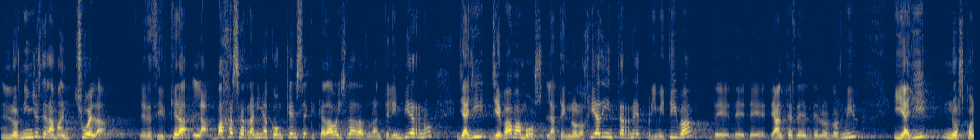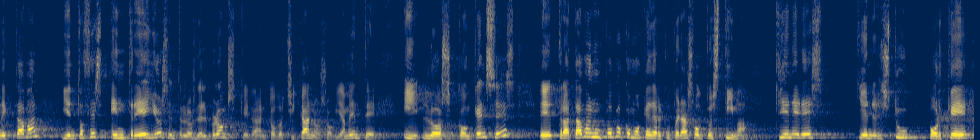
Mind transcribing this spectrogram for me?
los niños de la Manchuela, es decir, que era la baja serranía conquense que quedaba aislada durante el invierno y allí llevábamos la tecnología de Internet primitiva de, antes de, los 2000 y allí nos conectaban y entonces entre ellos, entre los del Bronx, que eran todos chicanos obviamente, y los conquenses, eh, trataban un poco como que de recuperar su autoestima. ¿Quién eres? Quién eres tú, por qué,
